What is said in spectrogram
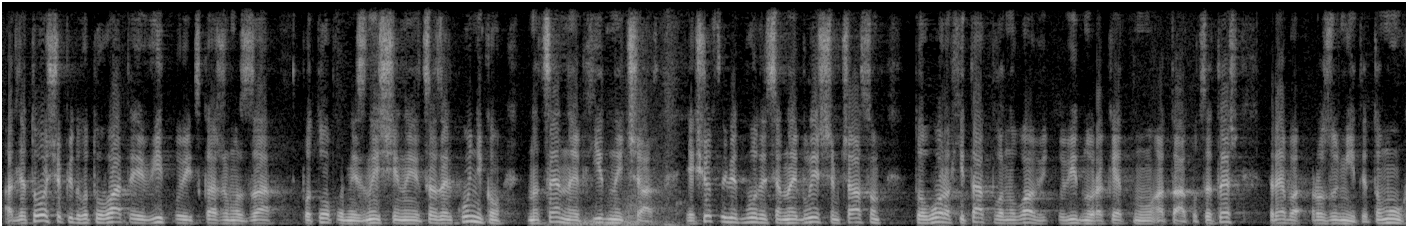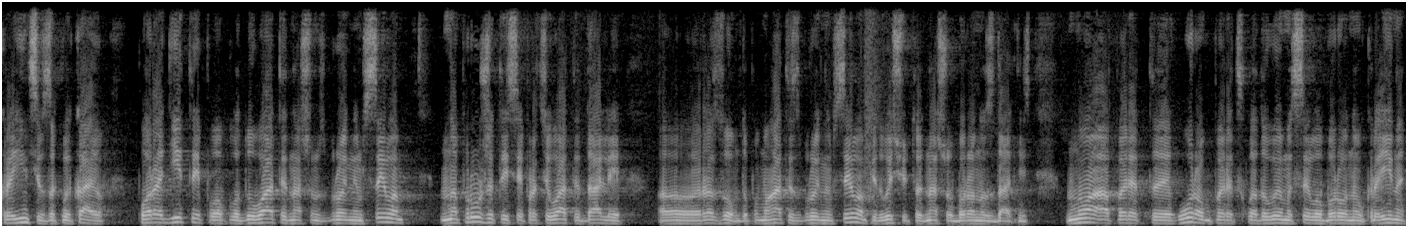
А для того, щоб підготувати відповідь, скажімо, за потоплений, знищений Цезарь Кунніков, на це необхідний час. Якщо це відбудеться найближчим часом, то ворог і так планував відповідну ракетну атаку. Це теж треба розуміти. Тому українців закликаю порадіти, поаплодувати нашим збройним силам, напружитися, і працювати далі. Е, Разом допомагати збройним силам підвищувати нашу обороноздатність. Ну а перед е, гуром, перед складовими сил оборони України,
